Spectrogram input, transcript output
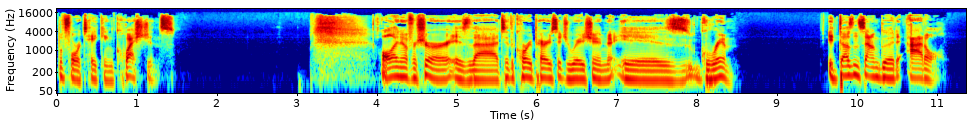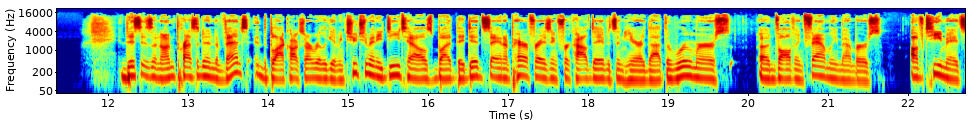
before taking questions. All I know for sure is that the Corey Perry situation is grim. It doesn't sound good at all. This is an unprecedented event. The Blackhawks aren't really giving too too many details, but they did say, and I'm paraphrasing for Kyle Davidson here, that the rumors involving family members of teammates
